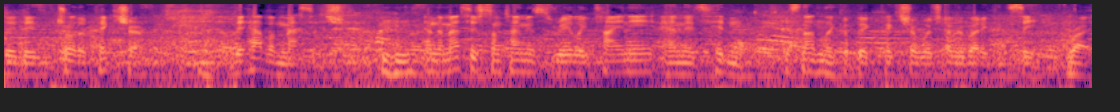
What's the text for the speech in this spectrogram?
they, they draw the picture, they have a message, mm -hmm. and the message sometimes is really tiny and it's hidden. It's not like a big picture which everybody can see. Right.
